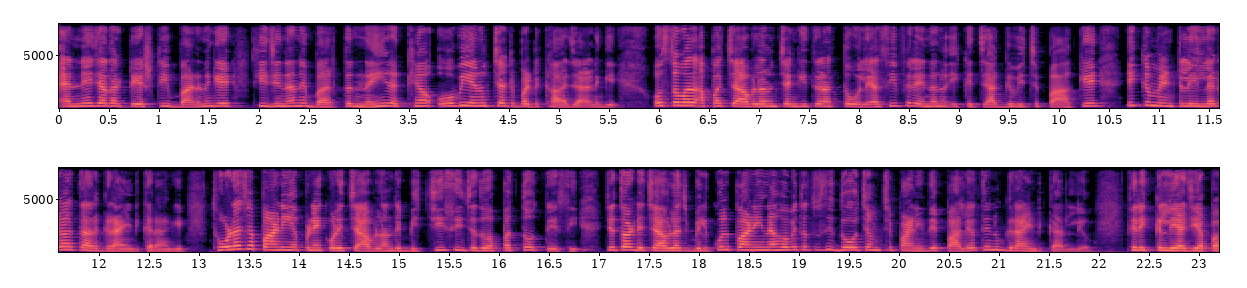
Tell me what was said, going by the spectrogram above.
ਐਨੇ ਜ਼ਿਆਦਾ ਟੇਸਟੀ ਬਣਨਗੇ ਕਿ ਜਿਨ੍ਹਾਂ ਨੇ ਵਰਤ ਨਹੀਂ ਰੱਖਿਆ, ਉਹ ਵੀ ਇਹਨੂੰ ਚਟਪਟ ਖਾ ਜਾਣਗੇ। ਉਸ ਤੋਂ ਬਾਅਦ ਆਪਾਂ ਚਾਵਲਾਂ ਨੂੰ ਚੰਗੀ ਤਰ੍ਹਾਂ ਧੋ ਲਿਆ ਸੀ, ਫਿਰ ਇਹਨਾਂ ਨੂੰ ਇੱਕ ਜੱਗ ਵਿੱਚ ਪਾ ਕੇ 1 ਮਿੰਟ ਲਈ ਲਗਾਤਾਰ ਗ੍ਰਾਈਂਡ ਕਰਾਂਗੇ। ਥੋੜਾ ਜਿਹਾ ਪਾਣੀ ਆਪਣੇ ਕੋਲੇ ਚਾਵਲਾਂ ਦੇ ਵਿੱਚ ਹੀ ਸੀ, ਜਦੋਂ ਆਪਾਂ ਧੋਤੇ ਸੀ। ਜੇ ਤੁਹਾਡੇ ਚਾਵਲਾਂ 'ਚ ਬਿਲਕੁਲ ਪਾਣੀ ਨਾ ਹੋਵੇ ਤਾਂ ਤੁਸੀਂ 2 ਚਮਚ ਪਾਣੀ ਦੇ ਪਾ ਲਿਓ ਤੇ ਇਹਨੂੰ ਗ੍ਰਾਈਂਡ ਕਰ ਲਿਓ। ਫਿਰ ਇੱਕ ਲਿਆ ਜੀ ਆਪਾਂ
